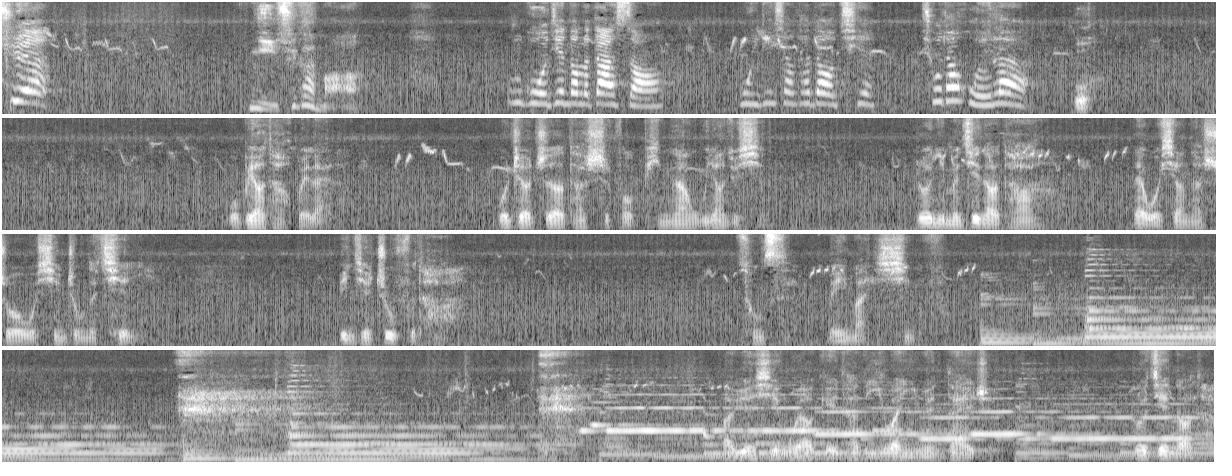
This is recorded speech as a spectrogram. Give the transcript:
去。你去干嘛？如果我见到了大嫂，我一定向她道歉，求她回来。不，我不要她回来了。我只要知道她是否平安无恙就行。若你们见到她，代我向她说我心中的歉意，并且祝福她从此美满幸福。原先我要给他的一万银元带着，若见到他，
